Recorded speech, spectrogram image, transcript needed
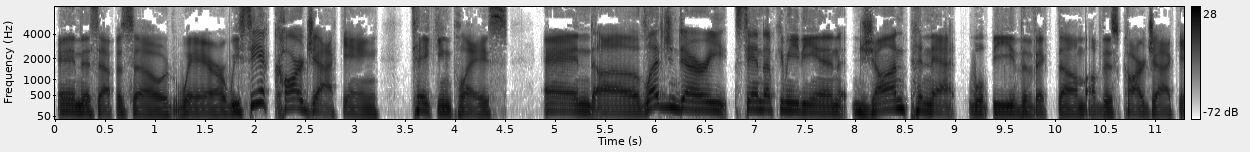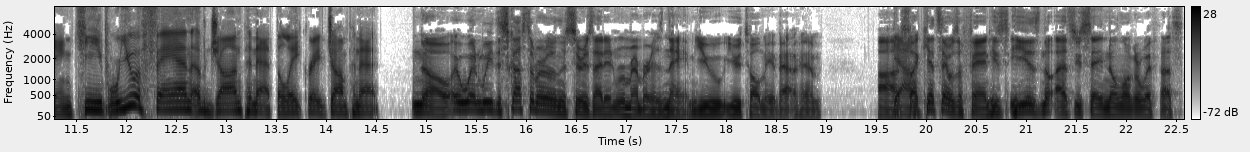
in this episode, where we see a carjacking taking place. And uh, legendary stand up comedian John Pinette will be the victim of this carjacking. Keith, were you a fan of John Pinette, the late, great John Pinette? No, when we discussed him earlier in the series, I didn't remember his name. You you told me about him, uh, Yeah. so I can't say I was a fan. He's he is no, as you say, no longer with us.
